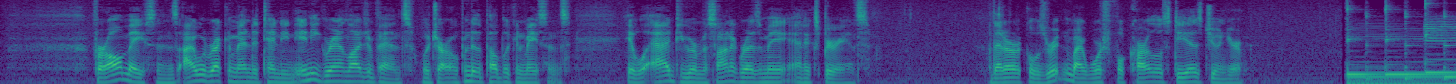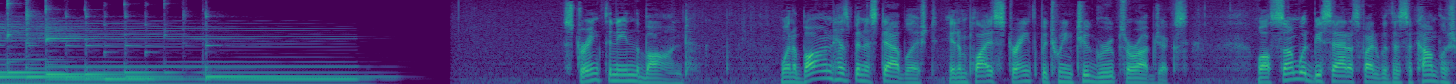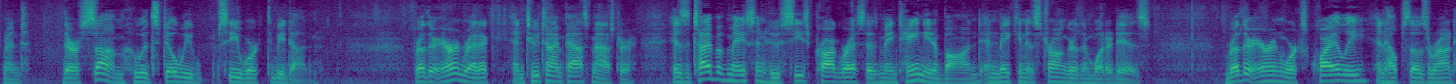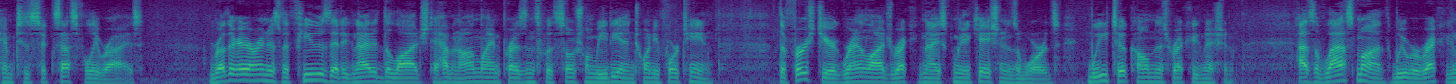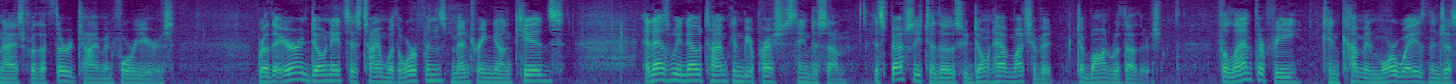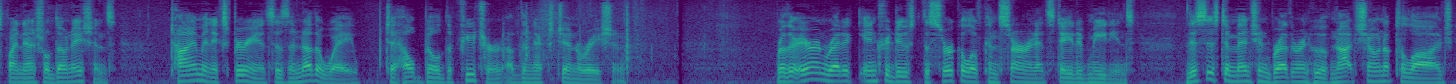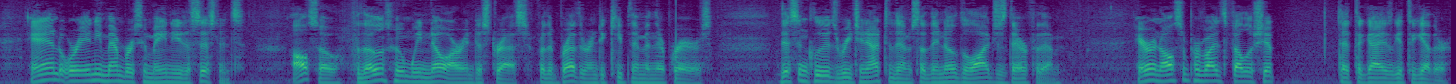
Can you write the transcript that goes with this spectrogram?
For all Masons, I would recommend attending any Grand Lodge events which are open to the public and Masons. It will add to your Masonic resume and experience. That article was written by Worshipful Carlos Diaz Jr. Strengthening the bond. When a bond has been established, it implies strength between two groups or objects. While some would be satisfied with this accomplishment, there are some who would still see work to be done. Brother Aaron Reddick, and two time past master, is the type of Mason who sees progress as maintaining a bond and making it stronger than what it is. Brother Aaron works quietly and helps those around him to successfully rise. Brother Aaron is the fuse that ignited the Lodge to have an online presence with social media in 2014. The first year Grand Lodge recognized Communications Awards, we took home this recognition. As of last month, we were recognized for the third time in four years. Brother Aaron donates his time with orphans, mentoring young kids, and as we know, time can be a precious thing to some, especially to those who don't have much of it to bond with others. Philanthropy can come in more ways than just financial donations. Time and experience is another way to help build the future of the next generation. Brother Aaron Reddick introduced the circle of concern at stated meetings. This is to mention brethren who have not shown up to lodge and or any members who may need assistance. Also, for those whom we know are in distress, for the brethren to keep them in their prayers. This includes reaching out to them so they know the lodge is there for them. Aaron also provides fellowship that the guys get together.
